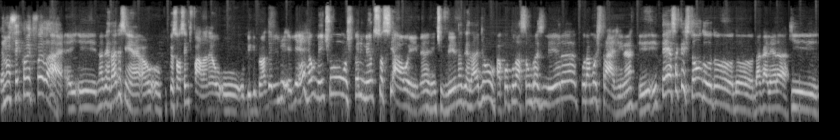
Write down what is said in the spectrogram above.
Eu não sei como é que foi lá. Ah, e, e, na verdade, assim, é, o, o o pessoal sempre fala, né? O, o Big Brother, ele, ele é realmente um experimento social aí, né? A gente vê, na verdade, um- a população brasileira por amostragem, né? E, e tem essa questão do, do- do- da galera que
